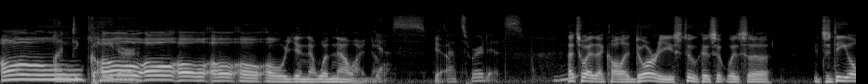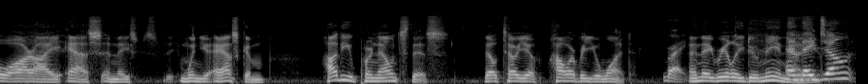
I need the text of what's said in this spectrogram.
Oh. Oh. Oh. Oh. Oh. Oh. Oh. You know. Well, now I know. Yes, Yeah. that's where it is. That's why they call it Doris too, because it was uh, it's D O R I S, and they when you ask them, how do you pronounce this, they'll tell you however you want, Right. and they really do mean that. and they don't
